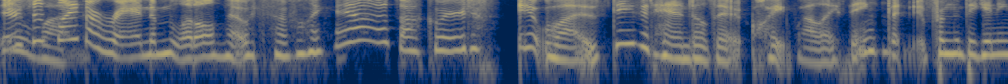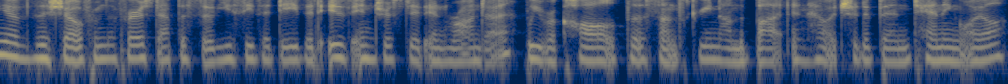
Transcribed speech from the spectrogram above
There's just was. like a random little note. So I'm like, yeah, that's awkward. It was. David handled it quite well, I think. But from the beginning of the show, from the first episode, you see that David is interested in Rhonda. We recall the sunscreen on the butt and how it should have been tanning oil.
